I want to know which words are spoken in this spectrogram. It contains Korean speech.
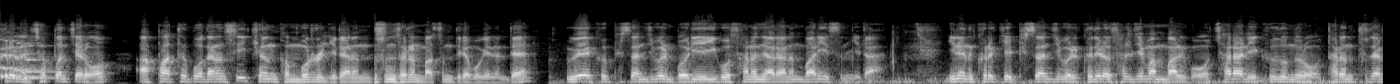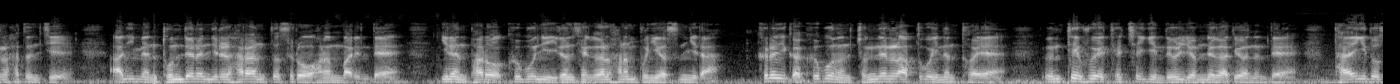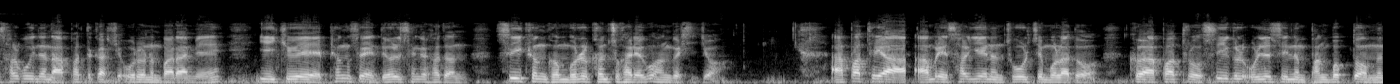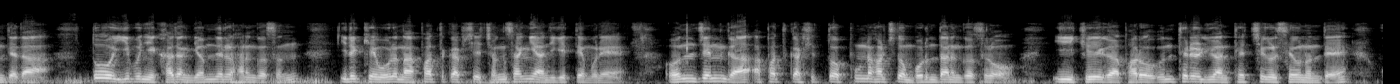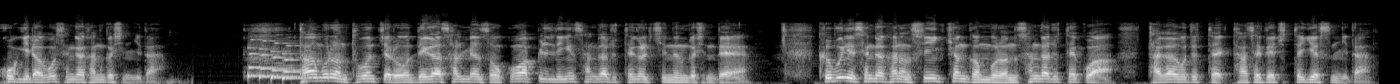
그러면 첫 번째로 아파트보다는 수익형 건물을 일하는 순서를 말씀드려 보겠는데 왜 그 비싼 집을 머리에 이고 사느냐라는 말이 있습니다. 이는 그렇게 비싼 집을 그대로 살지만 말고 차라리 그 돈으로 다른 투자를 하든지 아니면 돈 되는 일을 하라는 뜻으로 하는 말인데 이는 바로 그분이 이런 생각을 하는 분이었습니다. 그러니까 그분은 정년을 앞두고 있는 터에 은퇴 후의 대책이 늘 염려가 되었는데 다행히도 살고 있는 아파트 값이 오르는 바람에 이 기회에 평소에 늘 생각하던 수익형 건물을 건축하려고 한 것이죠. 아파트야 아무리 살기에는 좋을지 몰라도 그 아파트로 수익을 올릴 수 있는 방법도 없는 데다 또 이분이 가장 염려를 하는 것은 이렇게 오른 아파트값이 정상이 아니기 때문에 언젠가 아파트값이 또 폭락할지도 모른다는 것으로 이 기회가 바로 은퇴를 위한 대책을 세우는데 혹이라고 생각한 것입니다. 다음으로는 두 번째로 내가 살면서 꼬마 빌딩인 상가주택을 짓는 것인데 그분이 생각하는 수익형 건물은 상가주택과 다가구주택, 다세대주택이었습니다.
